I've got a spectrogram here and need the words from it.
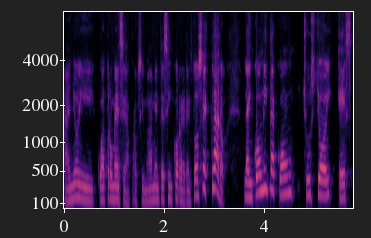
año y cuatro meses aproximadamente sin correr. Entonces, claro, la incógnita con Chus Joy es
